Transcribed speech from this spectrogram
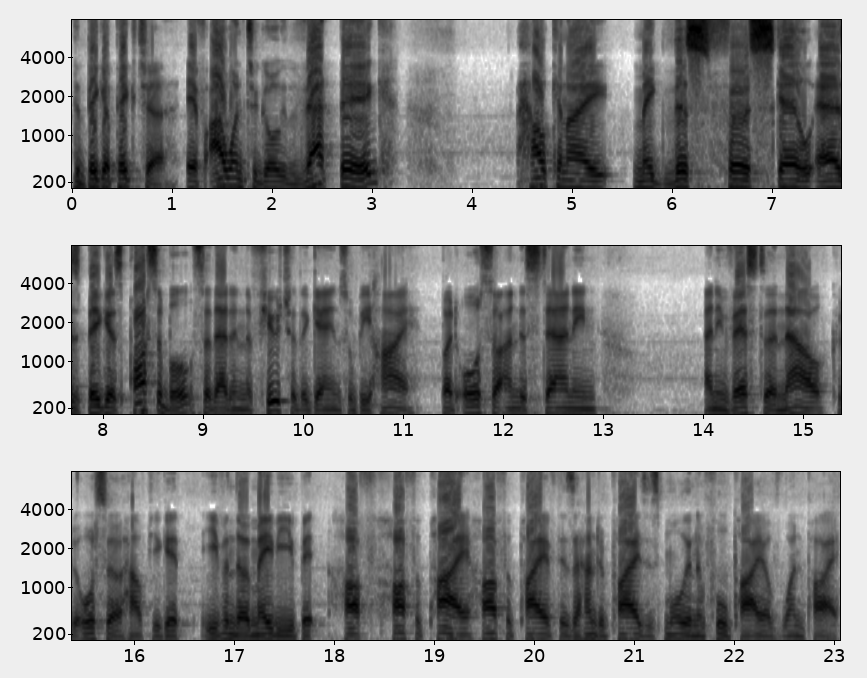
the bigger picture. If I want to go that big, how can I make this first scale as big as possible so that in the future the gains will be high? But also understanding an investor now could also help you get, even though maybe you bet half half a pie, half a pie if there's a hundred pies it's more than a full pie of one pie.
